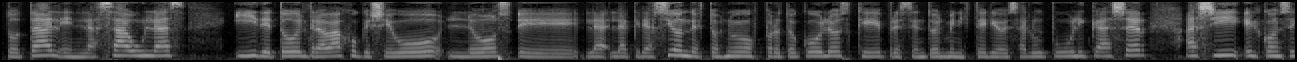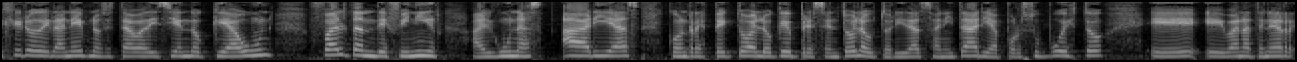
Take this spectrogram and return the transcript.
total en las aulas y de todo el trabajo que llevó los, eh, la, creación de estos nuevos protocolos que presentó el Ministerio de Salud Pública ayer. Allí el consejero de la NEP nos estaba diciendo que aún faltan definir algunas áreas con respecto a lo que presentó la autoridad sanitaria. Por supuesto, eh, eh, van a tener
